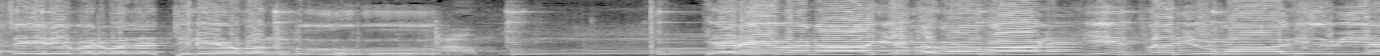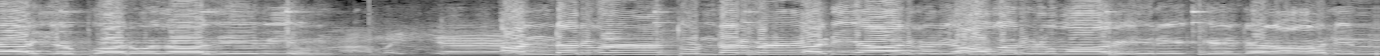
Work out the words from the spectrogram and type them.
ஆதிகைலாசகிரி பர்வதத்திலே வந்து அம்மு. இறைவனாய பகவானும் ஈஸ்வரி உமாதேவியாகிய பார்வதா தேவியும் அண்டர்கள் தொண்டர்கள் அடியார்கள் யாவர்களுமாக இருக்கின்ற நாளில்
